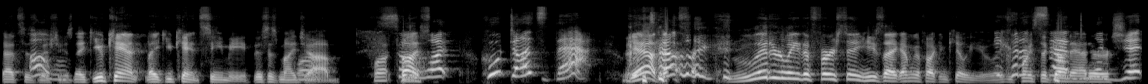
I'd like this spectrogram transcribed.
That's his mission. Oh. He's like, you can't like you can't see me. This is my Well, job. But, so but- what? Who does that? Yeah, that's like literally the first thing he's like, I'm gonna fucking kill you. he Like, he could have points the gun said at her. legit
